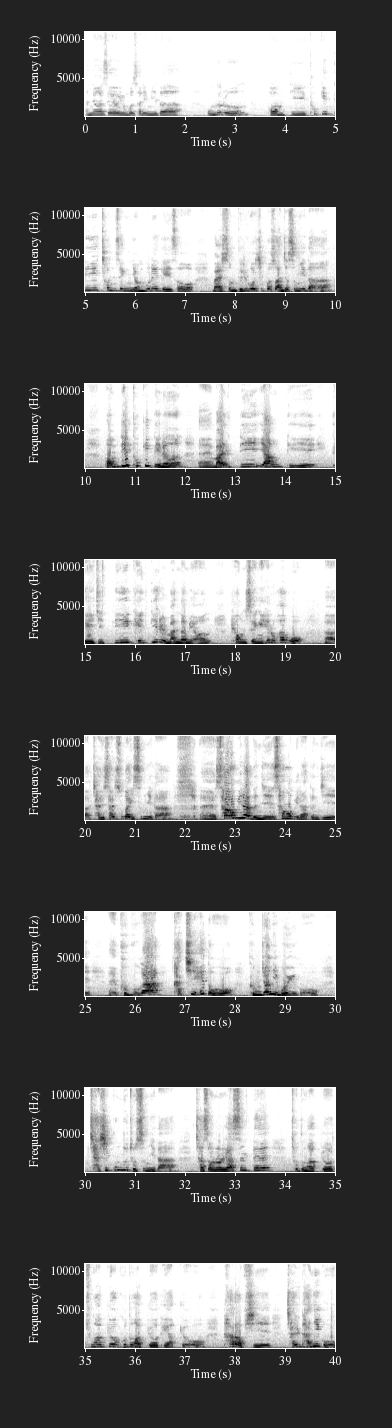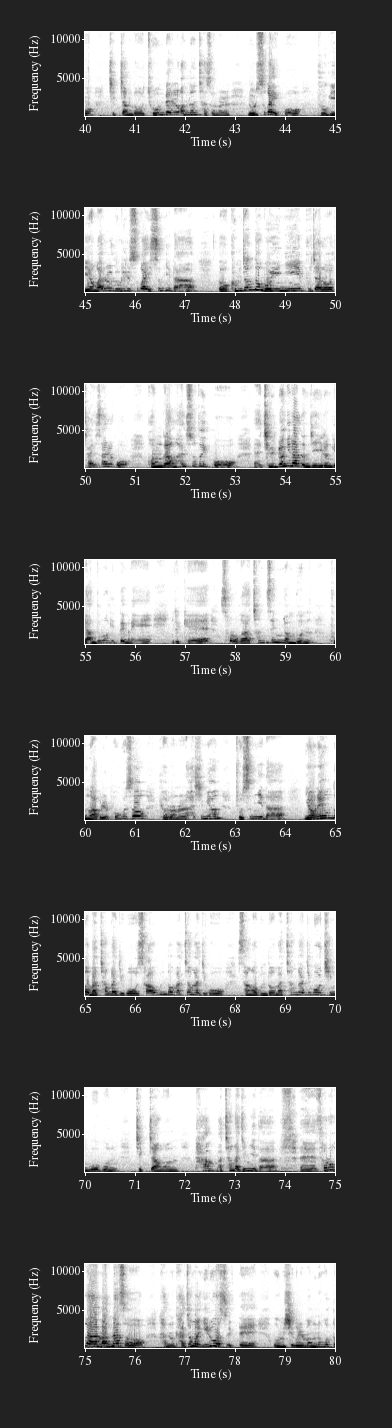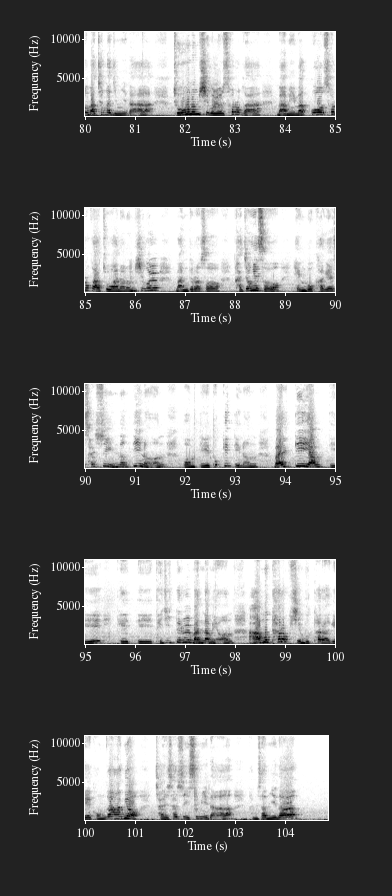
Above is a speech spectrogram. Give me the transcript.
안녕하세요 윤보살입니다. 오늘은 범띠 토끼띠 천생연분에 대해서 말씀드리고 싶어서 앉았습니다. 범띠 토끼띠는 말띠 양띠 돼지띠 개띠를 만나면 평생 해로하고 아, 잘살 수가 있습니다. 에, 사업이라든지 상업이라든지 에, 부부가 같이 해도 금전이 모이고 자식 꿈도 좋습니다. 자손을 낳았을 때 초등학교, 중학교, 고등학교, 대학교 탈 없이 잘 다니고 직장도 좋은 데를 얻는 자손을 놓을 수가 있고 부귀영화를 누릴 수가 있습니다. 또 금전도 모이니 부자로 잘 살고 건강할 수도 있고 에, 질병이라든지 이런 게 안 들어오기 때문에 이렇게 서로가 천생연분 궁합을 보고서 결혼을 하시면 좋습니다. 연애운도 마찬가지고 사업운도 마찬가지고 상업운도 마찬가지고 친구분 직장운 다 마찬가지입니다. 에, 서로가 만나서 한 가정을 이루었을 때 음식을 먹는 것도 마찬가지입니다. 좋은 음식을 서로가 마음이 맞고 서로가 좋아하는 음식을 만들어서 가정에서 행복하게 살 수 있는 띠는 범띠, 토끼띠는 말띠, 양띠, 개띠, 돼지띠를 만나면 아무 탈 없이 무탈하게 건강하며 잘 살 수 있습니다. 감사합니다.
